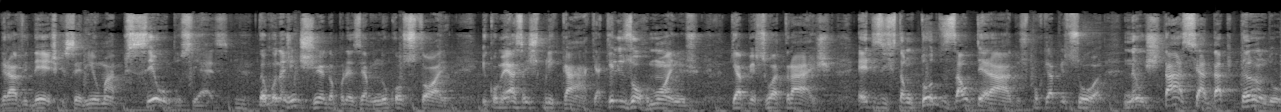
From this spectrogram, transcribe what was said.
gravidez que seria uma pseudociese. Então quando a gente chega, por exemplo, no consultório e começa a explicar que aqueles hormônios que a pessoa traz eles estão todos alterados, porque a pessoa não está se adaptando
